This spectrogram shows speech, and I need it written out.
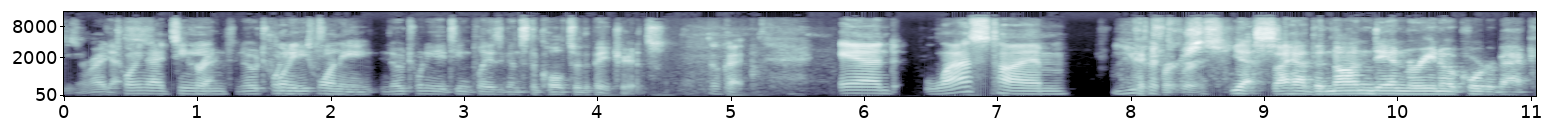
postseason, right? Yes. 2019, Correct. No 2020. 2020. No 2018 plays against the Colts or the Patriots. Okay. And last time you Pick picked first. Yes, I had the non Dan Marino quarterback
